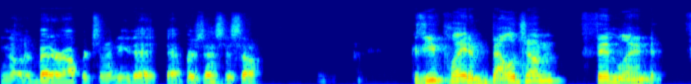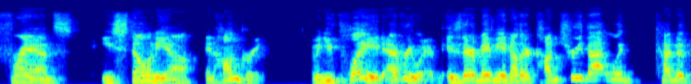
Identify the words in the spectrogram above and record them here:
you know, the better opportunity that that presents itself. Because you've played in Belgium, Finland, France, Estonia, and Hungary. I mean, you've played everywhere. Is there maybe another country that would kind of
